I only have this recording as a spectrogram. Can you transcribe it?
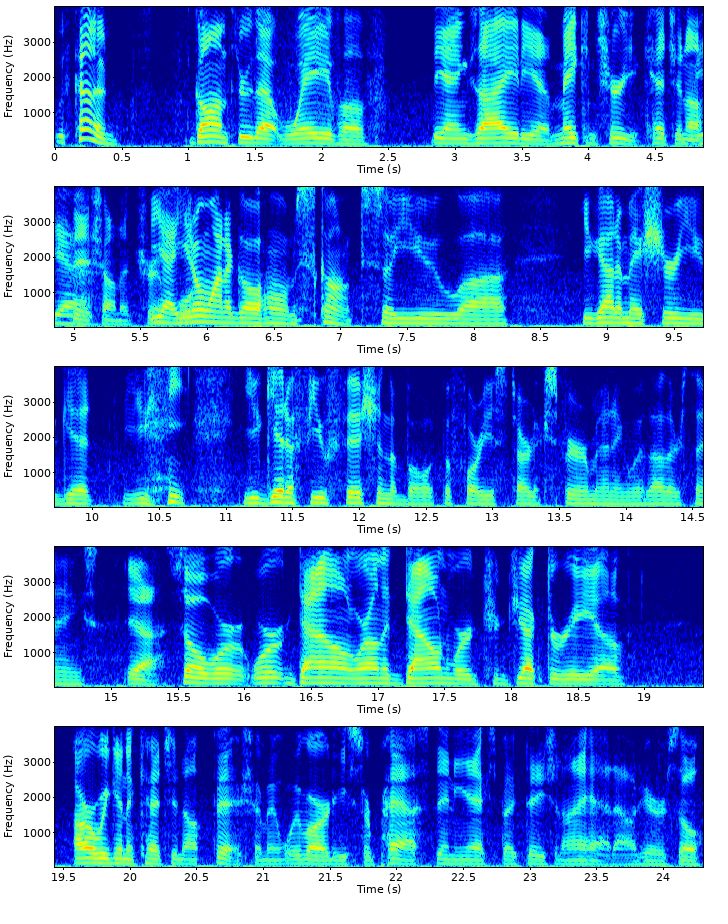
we've kind of gone through that wave of the anxiety of making sure you catch enough Yeah. fish on a trip. Yeah, you don't want to go home skunked, so you uh, you got to make sure you get you you get a few fish in the boat before you start experimenting with other things. Yeah, so we're we're down. We're on the downward trajectory of are we going to catch enough fish? I mean, we've already surpassed any expectation I had out here. So,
